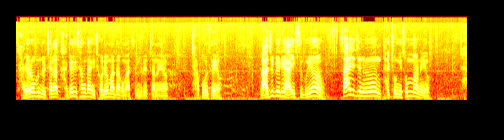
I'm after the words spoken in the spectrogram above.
자 여러분들 제가 가격이 상당히 저렴하다고 말씀드렸잖아요. 자 보세요. 라즈베리 아이스고요. 사이즈는 달총이 손만해요. 자,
